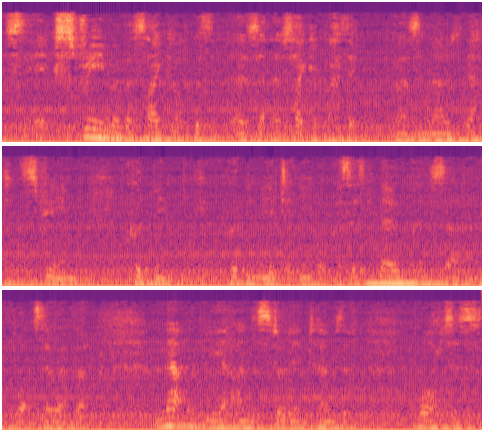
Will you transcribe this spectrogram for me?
it's extreme of a, psychopath, a psychopathic personality, that extreme could be could be near to evil because there's no concern whatsoever, and that would be understood in terms of what has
